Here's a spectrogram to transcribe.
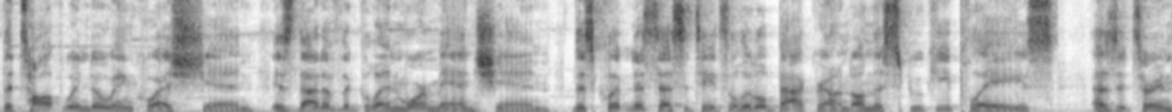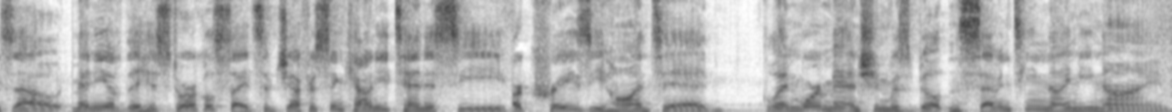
The top window in question is that of the Glenmore Mansion. This clip necessitates a little background on this spooky place. As it turns out, many of the historical sites of Jefferson County, Tennessee are crazy haunted. Glenmore Mansion was built in 1799.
